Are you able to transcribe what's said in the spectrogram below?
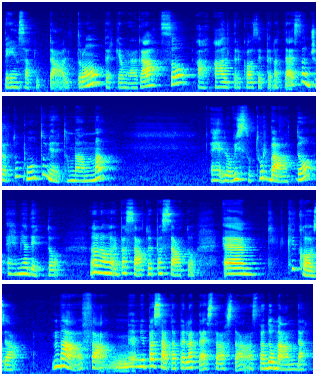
pensa a tutt'altro, perché è un ragazzo, ha altre cose per la testa, a un certo punto mi ha detto mamma, eh, l'ho visto turbato e mi ha detto no no è passato è passato eh, che cosa ma fa, mi è passata per la testa sta, sta domanda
